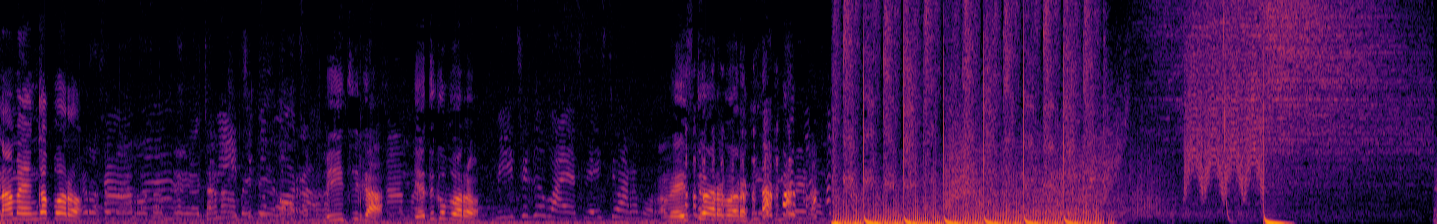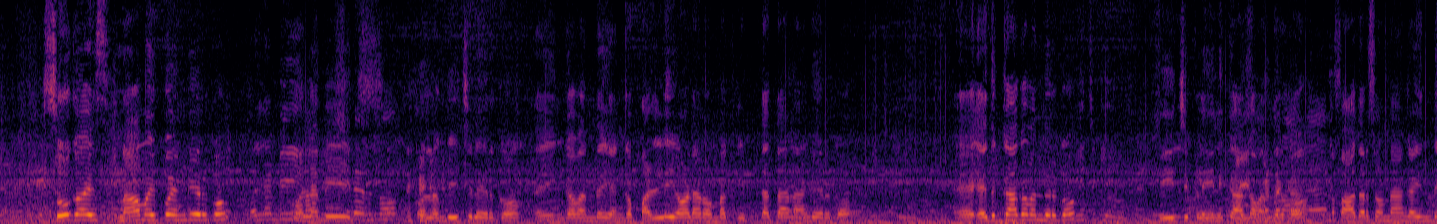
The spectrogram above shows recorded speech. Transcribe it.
നാമ എങ്ക പോറോ? ബീച്ചിക്കാ എതുക്ക് പോറോ? വേസ്റ്റ് വേറെ പോറോ. ஸோ காய்ஸ் நாம் இப்போ எங்கே இருக்கோம்? கொல்லம் பீச் கொல்லம் பீச்சில் இருக்கோம். இங்கே வந்து எங்கள் பள்ளியோட ரொம்ப கிட்டத்தான் நாங்கள் இருக்கோம். எதுக்காக வந்திருக்கோம்? பீச் கிளினிக்காக வந்திருக்கோம். ஃபாதர் சொன்னாங்க இந்த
